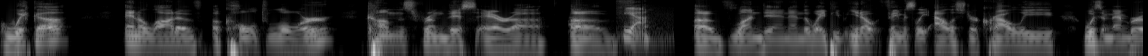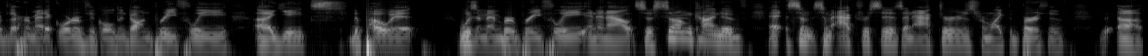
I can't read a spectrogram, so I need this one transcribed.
Wicca and a lot of occult lore comes from this era of Yeah. Of London and the way people, you know, famously Aleister Crowley was a member of the Hermetic Order of the Golden Dawn briefly. Uh, Yeats, the poet, was a member briefly in and out. So some kind of eh, some some actresses and actors from like the birth of uh,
